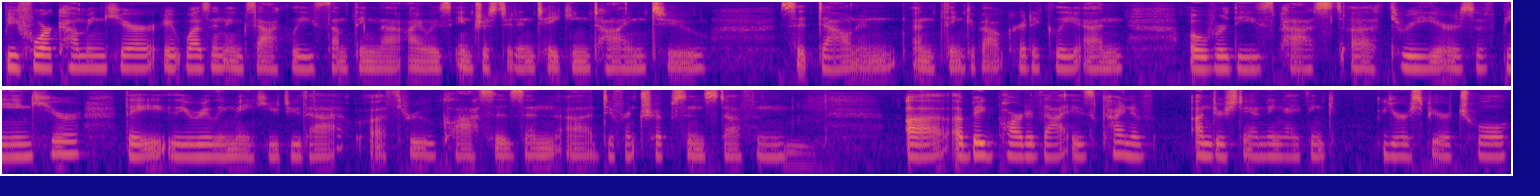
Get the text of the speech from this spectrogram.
before coming here, it wasn't exactly something that I was interested in taking time to sit down and, and think about critically. And over these past uh, three years of being here, they, they really make you do that uh, through classes and uh, different trips and stuff. And uh, a big part of that is kind of understanding, I think, your spiritual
